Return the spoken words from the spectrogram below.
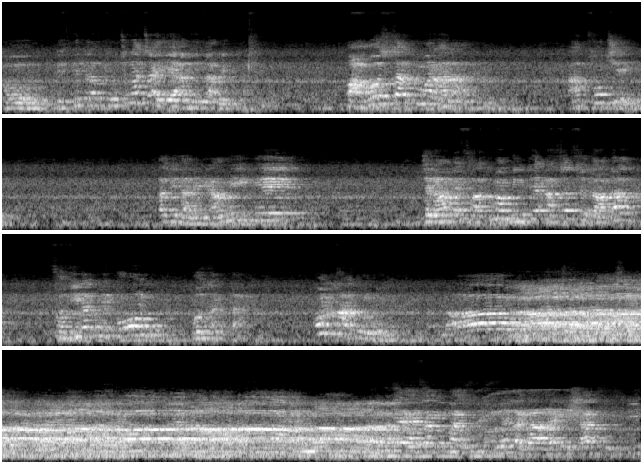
तो इसकी तरफ़ सोचना चाहिए अभी तारीख बहुत सख्त मरहला है आप सोचिए, अभी ग्रामी के जनाब फातिमा बिनते असद से ज़्यादा फजीलत में कौन हो सकता है? कौन खातून हो सकता है? ऐसा भी महसूस होने लगा है कि शायद फिफ्टी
